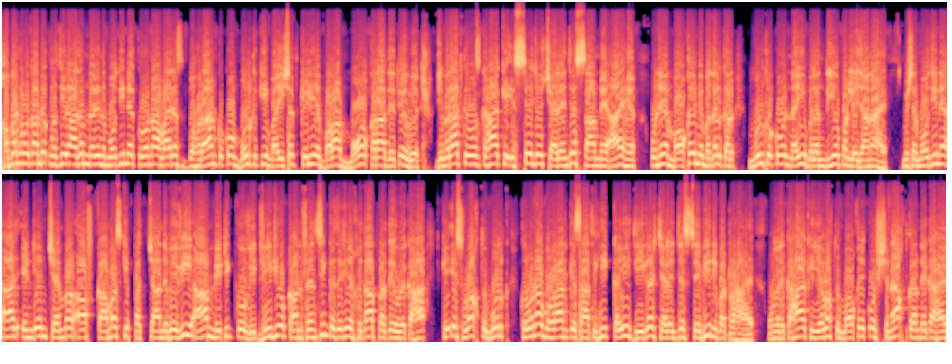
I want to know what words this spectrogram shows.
खबर के मुताबिक वज़ीर आज़म नरेंद्र मोदी ने कोरोना वायरस बहरान को, को मुल्क की मीशत के लिए बड़ा मोड़ करार देते हुए जुमेरात के रोज कहा कि इससे जो चैलेंजेस सामने आए हैं उन्हें मौके में बदलकर मुल्क को नई बुलंदियों पर ले जाना है। मिस्टर मोदी ने आज इंडियन चैम्बर ऑफ़ कॉमर्स की पचानवेवी आम मीटिंग को वीडियो कॉन्फ्रेंसिंग के ज़रिए खिताब करते हुए कहा कि इस वक्त मुल्क कोरोना बहरान के साथ ही कई दीगर चैलेंजेस से भी निपट रहा है। उन्होंने कहा कि यह वक्त मौके को शिनाख्त करने का है,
